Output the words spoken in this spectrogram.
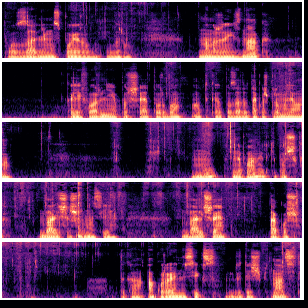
по задньому спойлеру. Номерний знак. Каліфорнія, Porsche, Turbo. Оптика позаду також промальована. Ну, непоганий такий поршик. Далі що у нас є? Далі також така Acura NSX 2015.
